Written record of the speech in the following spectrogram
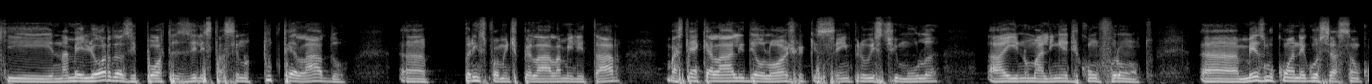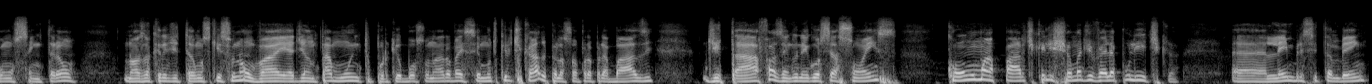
que na melhor das hipóteses ele está sendo tutelado, uh, principalmente pela ala militar, mas tem aquela ala ideológica que sempre o estimula a ir numa linha de confronto. Uh, mesmo com a negociação com o Centrão, nós acreditamos que isso não vai adiantar muito, porque o Bolsonaro vai ser muito criticado pela sua própria base de estar tá fazendo negociações com uma parte que ele chama de velha política. É, Lembre-se também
